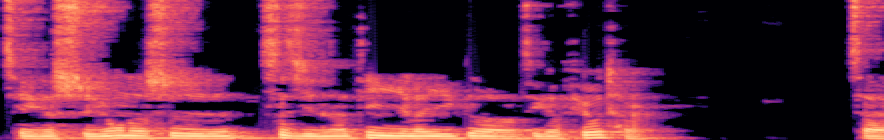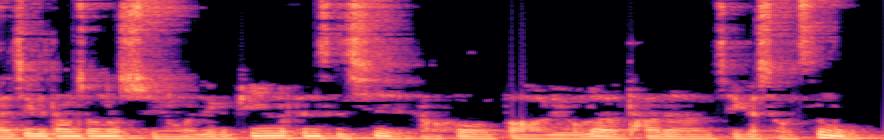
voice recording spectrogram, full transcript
这个使用的是自己呢定义了一个这个 filter，在这个当中呢使用了这个拼音的分词器，然后保留了它的这个首字母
